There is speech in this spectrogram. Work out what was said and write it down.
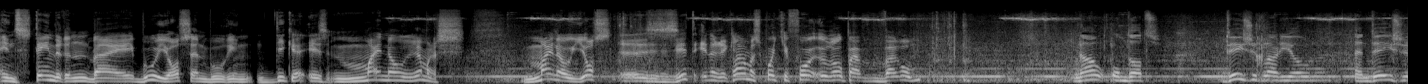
In Steenderen bij boer Jos en boerin Dieke is Mino Remmers. Mino Jos uh, zit in een reclamespotje voor Europa. Waarom? Nou, omdat deze gladiolen en deze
